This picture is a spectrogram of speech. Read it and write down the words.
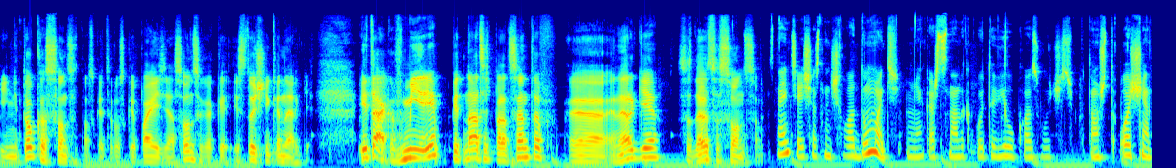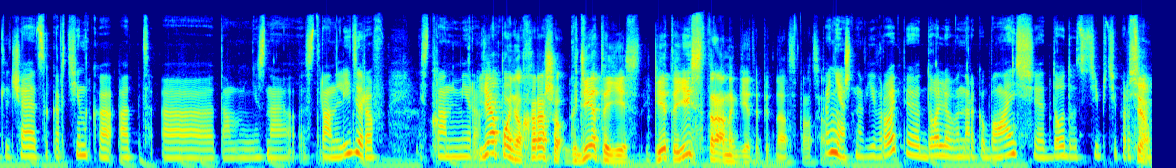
И не только солнце, так сказать, русской поэзии, а солнце как источник энергии. Итак, в мире 15% э, энергии создается солнцем. Знаете, я сейчас начала думать, мне кажется, надо какую-то вилку озвучить, потому что очень отличается картинка от, а, там, не знаю, стран-лидеров и стран мира. Я понял, хорошо. Где-то есть, где-то есть страны, где это 15%. Конечно, в Европе доля в энергобалансе до 25%. Все,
